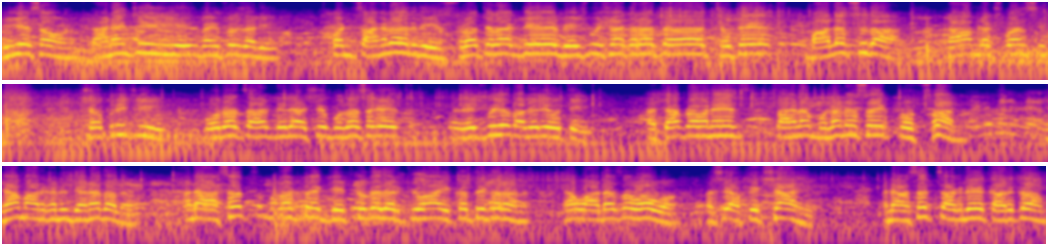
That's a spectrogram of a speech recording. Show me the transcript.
डी जे साऊंड गाण्यांची मैफल झाली. पण चांगलं अगदी. सुरुवातीला अगदी वेशभूषा करत छोटे बालकसुद्धा राम लक्ष्मण सीता शबरीची पोरं चाललेले असे मुलं सगळे वेशभूषेत आलेली होती. त्याप्रमाणे चांगल्या मुलांना असं एक प्रोत्साहन या मार्गाने देण्यात आलं. आणि असंच मला वाटतं एक गेट टुगेदर किंवा एकत्रीकरण या वाड्याचं व्हावं अशी अपेक्षा आहे. आणि असंच चांगले कार्यक्रम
